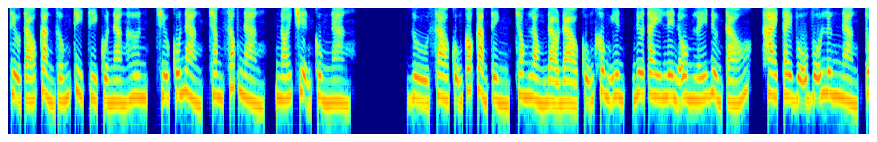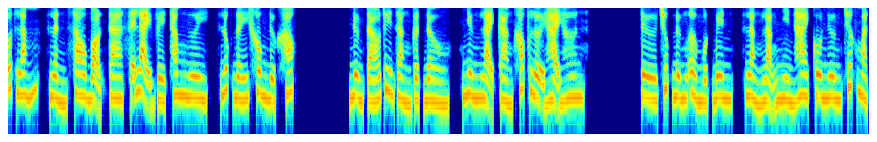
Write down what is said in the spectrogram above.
tiểu táo càng giống tỷ tỷ của nàng hơn, chiếu cố nàng, chăm sóc nàng, nói chuyện cùng nàng. Dù sao cũng có cảm tình, trong lòng đào đào cũng không yên, đưa tay lên ôm lấy đường táo, hai tay vỗ vỗ lưng nàng, tốt lắm, lần sau bọn ta sẽ lại về thăm ngươi, lúc đấy không được khóc. Đường táo tuy rằng gật đầu, nhưng lại càng khóc lợi hại hơn. Từ Trúc đứng ở một bên, lẳng lặng nhìn hai cô nương trước mặt,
